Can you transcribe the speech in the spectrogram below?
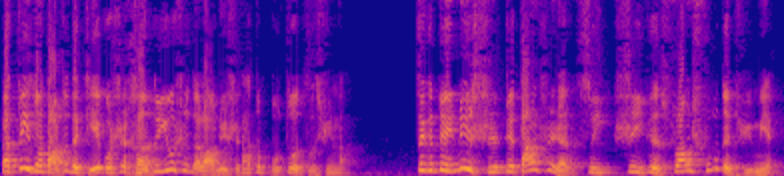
那最终导致的结果是很多优秀的老律师他都不做咨询了。这个对律师、对当事人是一是一个双输的局面。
